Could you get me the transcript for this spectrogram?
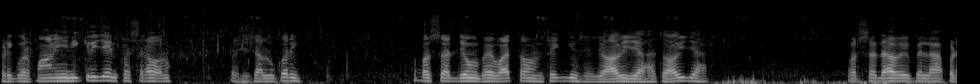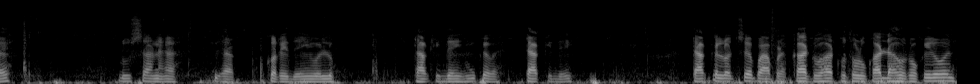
ઘડીક વાર પાણી નીકળી જાય ને કચરાવાળું પછી ચાલુ કરી. વરસાદ જેવું ભાઈ વાતાવરણ થઈ ગયું છે. જો આવી જાય તો આવી જાય વરસાદ આવે પહેલાં આપણે ડુસાને જરાક કરી દઈએ ઓલું. ઢાંકી દઈ શું કહેવાય? ઢાંકી દઈ ઢાંકેલો જ છે, પણ આપણે કાઢવા હાટું થોડું કાઢાવરો કર્યો હોય ને.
